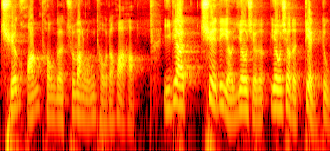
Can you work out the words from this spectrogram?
全黄铜的厨房龙头的话，哈，一定要确定有优秀的优秀的电镀。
